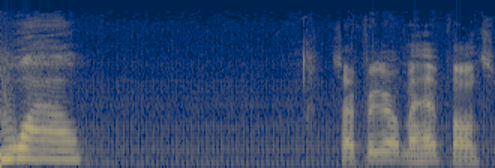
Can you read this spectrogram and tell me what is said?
Wow. So I figured out my headphones.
